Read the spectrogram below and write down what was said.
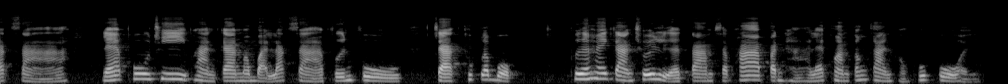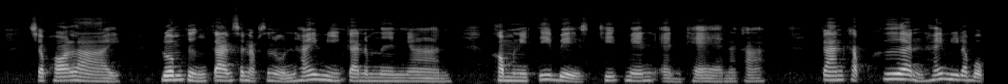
รักษา และผู้ที่ผ่านการบำบัดรักษาฟื้นฟูจากทุกระบบ เพื่อให้การช่วยเหลือตามสภาพปัญหาและความต้องการของผู้ป่วย เฉพาะราย รวมถึงการสนับสนุนให้มีการดำเนินงาน community based treatment and care นะคะการขับเคลื่อนให้มีระบบ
